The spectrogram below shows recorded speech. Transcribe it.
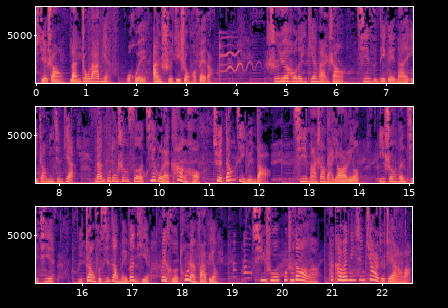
写上兰州拉面，我会按时寄生活费的。”十月后的一天晚上，妻子递给男一张明信片，男不动声色接过来看后，却当即晕倒。妻马上打幺二零，医生问七七：“你丈夫心脏没问题，为何突然发病？”七说：“不知道啊，他看完明信片就这样了。”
